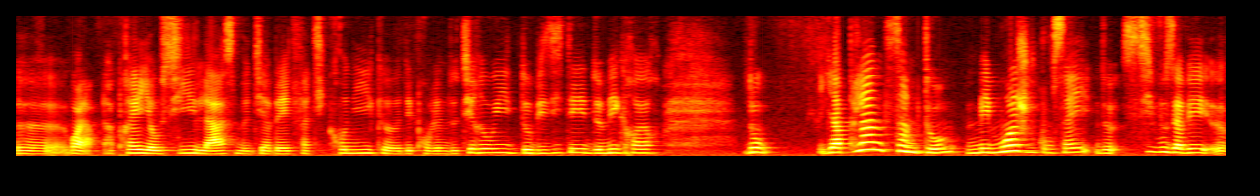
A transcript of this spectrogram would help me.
euh, voilà. Après, il y a aussi l'asthme, diabète, fatigue chronique, euh, des problèmes de thyroïde, d'obésité, de maigreur. Donc, il y a plein de symptômes, mais moi, je vous conseille, de, si vous avez euh,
